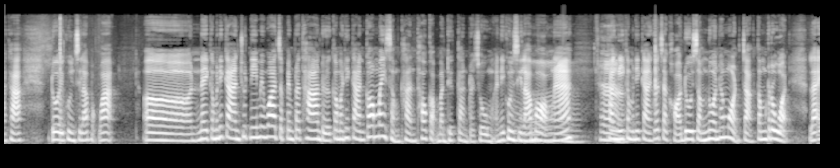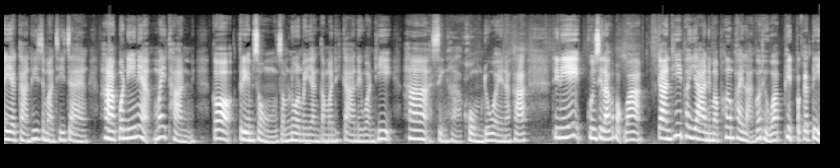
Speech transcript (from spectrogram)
นะคะ โดยคุณศิลปบอกว่าในกรรมธิการชุดนี้ไม่ว่าจะเป็นประธานหรือกรรมธิการก็ไม่สำคัญเท่ากับบันทึกการประชุม อันนี้คุณศิลาบอกนะ ทางนี้กรรมธิการก็จะขอดูสำนวนทั้งหมดจากตำรวจ และอายการที่จะมาชี้แจง หากวันนี้เนี่ยไม่ทันก็เตรียมส่งสำนวนมายังกรรมธิการในวันที่ 5 สิงหาคมด้วยนะคะ ทีนี้คุณศิลาก็บอกว่า การที่พยานเนี่ยมาเพิ่มภายหลังก็ถือว่าผิดปกติ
